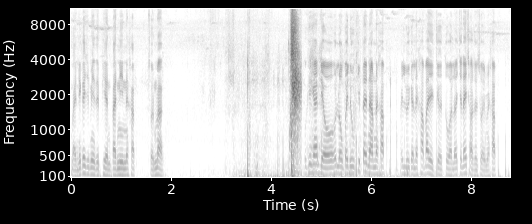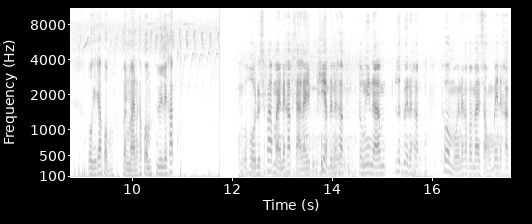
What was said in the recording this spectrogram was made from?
หมายนี้ก็จะมีแต่เพียนปลานินนะครับ ส่วนมากโอ เคงั้นเดี๋ยวลงไปดูคลิปใต้น้ำนะครับ ไปลุยกันเลยครับว่าจะเจอตัวแล้วจะได้ช็อตสวยๆไหมครับ โอเคครับผมมันๆครับผมลุยเลยครับ โอ้โหดูสภาพใหม่นะครับ สาอะไรเพียบเลยนะครับ ตรงนี้น้ำลึกด้วยนะครับ ท่วมหมดนะครับประมาณ 2 เมตรนะครับ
